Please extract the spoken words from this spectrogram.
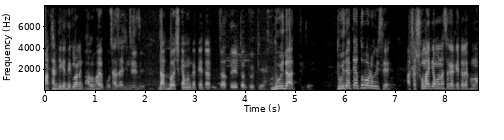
মাথার দিকে দেখলে অনেক ভালোভাবে বোঝা যায় জি দাঁত বয়স কেমন কাকা যাতে এটা দুটি দুই দাঁত? দুই দাঁত এত বড় হয়েছে আচ্ছা সময় কেমন আছে কাকা এটার এখনও?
